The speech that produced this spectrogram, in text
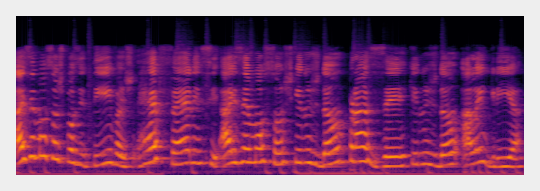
As emoções positivas referem-se às emoções que nos dão prazer, que nos dão alegria.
